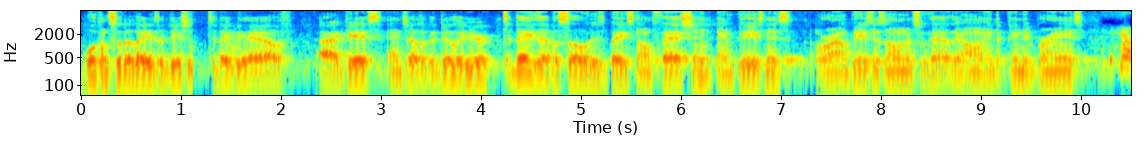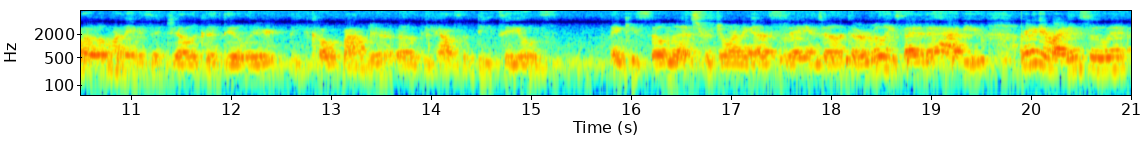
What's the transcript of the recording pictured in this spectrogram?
Welcome to the latest edition. Today we have our guest Angelica Dillard here. Today's episode is based on fashion and business around business owners who have their own independent brands. Hello, my name is Angelica Dillard, the co-founder of the House of Details. Thank you so much for joining us today, Angelica. We're really excited to have you. We're gonna get right into it.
